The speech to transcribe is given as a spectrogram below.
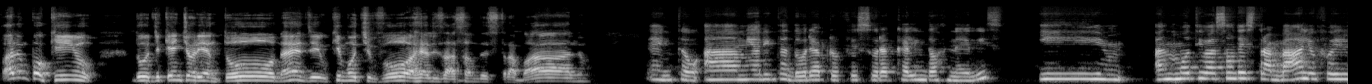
Fale um pouquinho do, de quem te orientou, né, de o que motivou a realização desse trabalho. É, então, a minha orientadora é a professora Kelly Dornelles, e a motivação desse trabalho foi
